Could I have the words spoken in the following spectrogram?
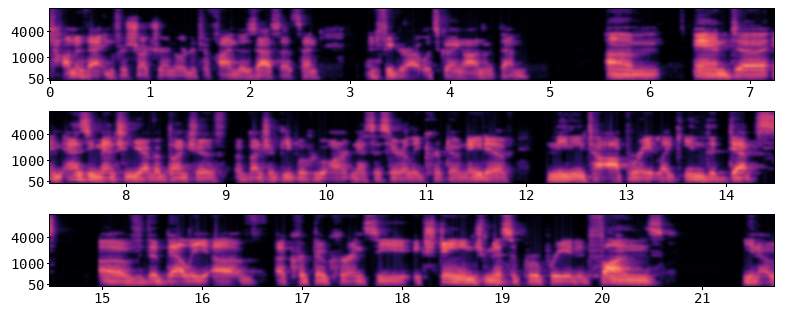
ton of that infrastructure in order to find those assets. And and figure out what's going on with them. Um, and uh, and as you mentioned, you have a bunch of a bunch of people who aren't necessarily crypto native needing to operate like in the depths of the belly of a cryptocurrency exchange, misappropriated funds, you know,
